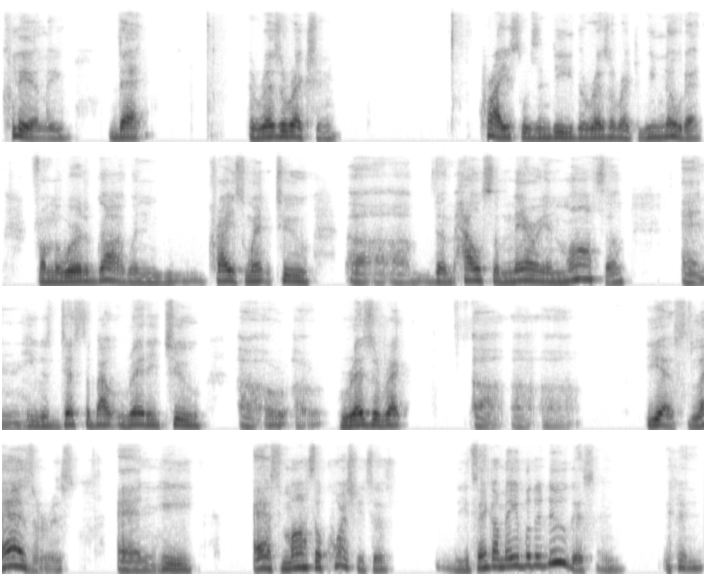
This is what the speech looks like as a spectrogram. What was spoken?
clearly that the resurrection, Christ was indeed the resurrection. We know that from the word of God. When Christ went to uh, uh, uh the house of Mary and Martha, and he was just about ready to uh, uh resurrect, uh, yes, Lazarus, and he asked Martha a question. He says, "You think I'm able to do this?" And, and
